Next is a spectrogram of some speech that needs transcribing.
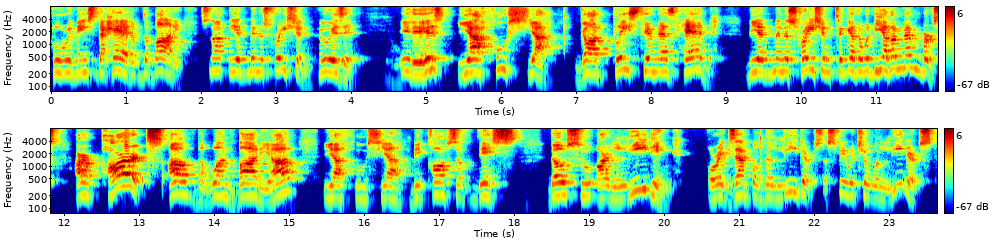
Who remains the head of the body? It's not the administration. Who is it? It is Yahushua. God placed him as head. The administration, together with the other members, are parts of the one body of Yahushua. Because of this, those who are leading, for example, the leaders, the spiritual leaders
